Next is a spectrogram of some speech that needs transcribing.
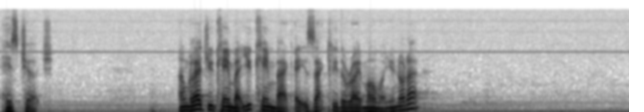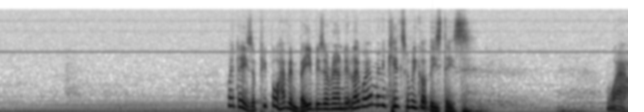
His church. I'm glad you came back. You came back at exactly the right moment. You know that? my days, are people having babies around it? Like, well, how many kids have we got these days? Wow.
